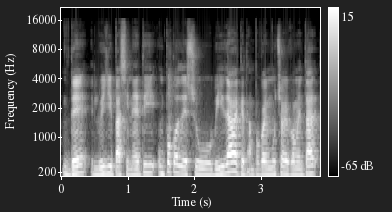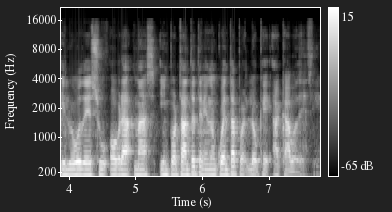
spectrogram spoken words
de Luigi Pasinetti, un poco de su vida, que tampoco hay mucho que comentar, y luego de su obra más importante, teniendo en cuenta pues, lo que acabo de decir.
